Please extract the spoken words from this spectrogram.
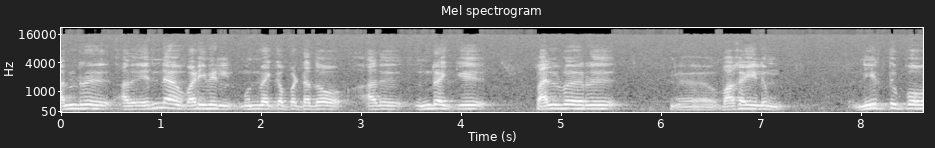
அன்று அது என்ன வடிவில் முன்வைக்கப்பட்டதோ அது இன்றைக்கு பல்வேறு வகையிலும் நீர்த்து போக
